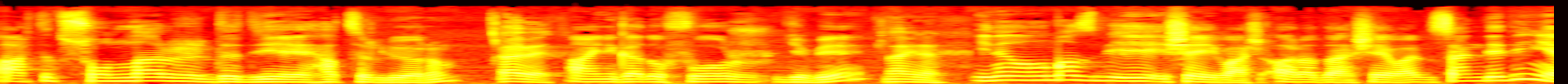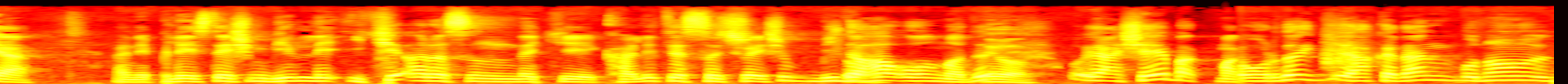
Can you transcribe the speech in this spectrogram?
artık sonlardı diye hatırlıyorum. Evet. Aynı God of War gibi. Aynen. İnanılmaz bir şey var arada şey var. Sen dedin ya hani PlayStation 1 ile 2 arasındaki kalite sıçrayışı bir Çok. daha olmadı. Yok. Yani şeye bakmak orada hakikaten bunu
